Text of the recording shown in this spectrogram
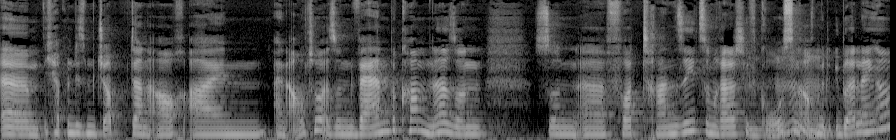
ähm, ich habe in diesem Job dann auch ein, ein Auto, also ein Van bekommen, ne? so ein, so ein äh, Ford Transit, so einen relativ großen, auch mit Überlänge.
